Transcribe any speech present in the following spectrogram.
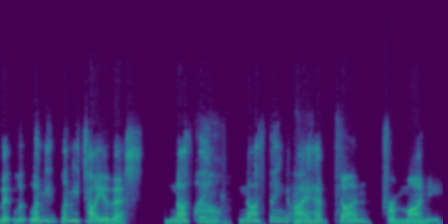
let, let, let me let me tell you this. Nothing Wow. nothing I have done for money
